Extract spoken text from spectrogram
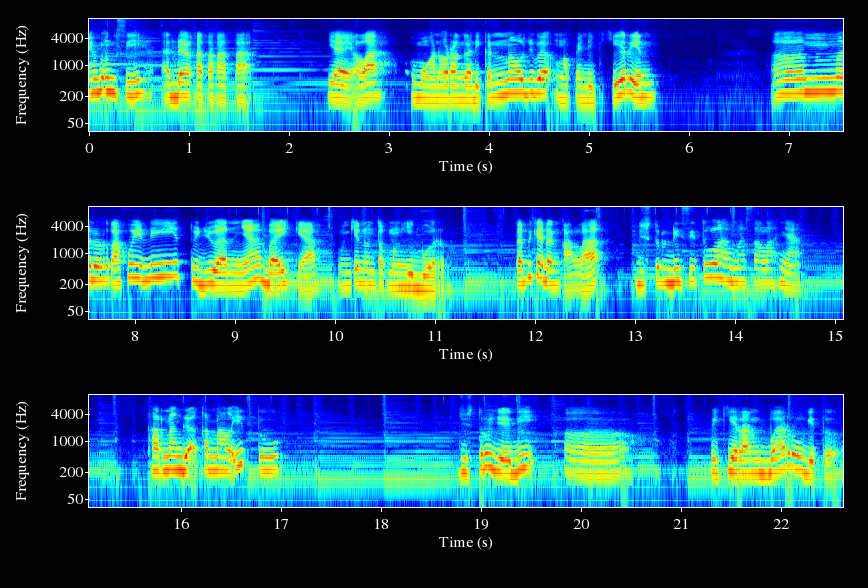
Emang sih ada kata-kata ya elah omongan orang gak dikenal juga ngapain dipikirin um, menurut aku ini tujuannya baik ya mungkin untuk menghibur tapi kadang kala Justru di situlah masalahnya. Karena nggak kenal itu, justru jadi uh, pikiran baru gitu.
